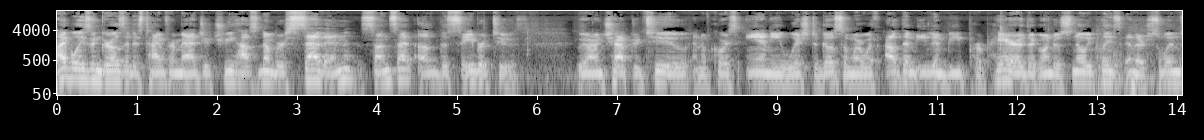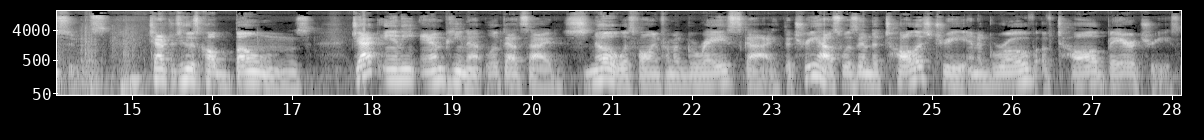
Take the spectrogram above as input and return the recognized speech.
Hi, boys and girls. It is time for Magic Treehouse number seven, Sunset of the Saber-Tooth. We are in chapter two, and of course, Annie wished to go somewhere without them even be prepared. They're going to a snowy place in their swimsuits. Chapter two is called Bones. Jack, Annie, and Peanut looked outside. Snow was falling from a gray sky. The treehouse was in the tallest tree in a grove of tall bare trees.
